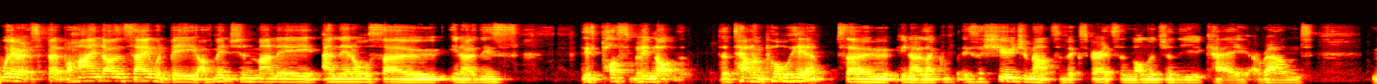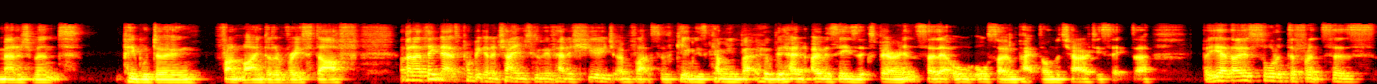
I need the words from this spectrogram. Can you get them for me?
where it's a bit behind, I would say, would be I've mentioned money, and then also, you know, there's there's possibly not the talent pool here. So, you know, like there's a huge amounts of experience and knowledge in the UK around management, people doing frontline delivery stuff. But I think that's probably going to change because we've had a huge influx of Kiwis coming back who've had overseas experience. So that will also impact on the charity sector. But yeah, those sort of differences,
